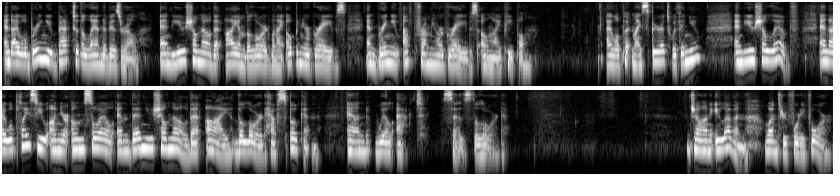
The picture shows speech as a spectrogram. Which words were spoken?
And I will bring you back to the land of Israel. And you shall know that I am the Lord when I open your graves and bring you up from your graves, O my people. I will put my spirit within you, and you shall live. And I will place you on your own soil, and then you shall know that I, the Lord, have spoken and will act, says the Lord. John 11, 1 through 44.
